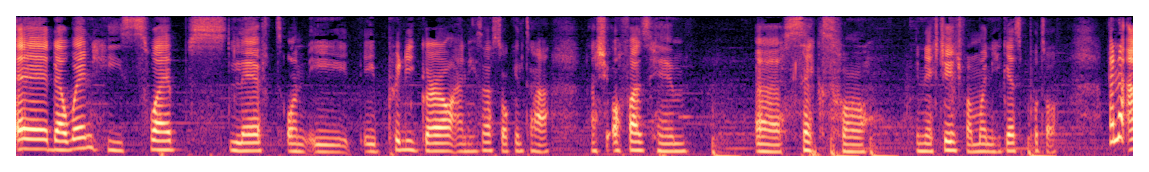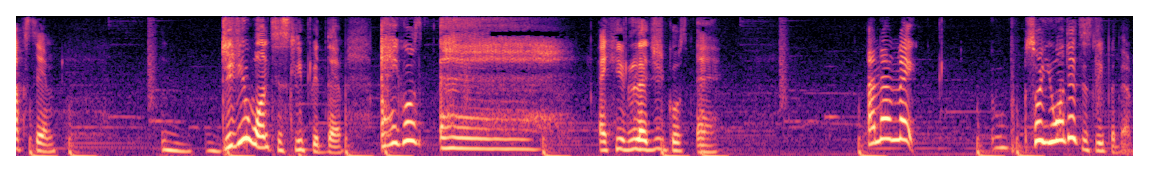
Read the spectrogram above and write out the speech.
uh, that when he swipes left on a, a pretty girl and he starts talking to her and she offers him uh, sex for in exchange for money, he gets put off. And I asked him, Did you want to sleep with them? And he goes, uh, like he legit goes, eh. And I'm like, so you wanted to sleep with them?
